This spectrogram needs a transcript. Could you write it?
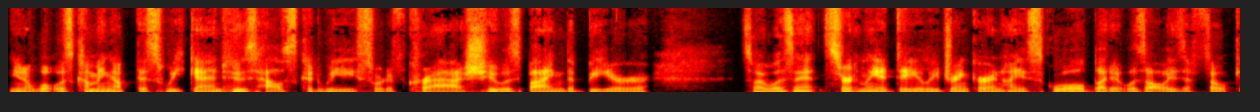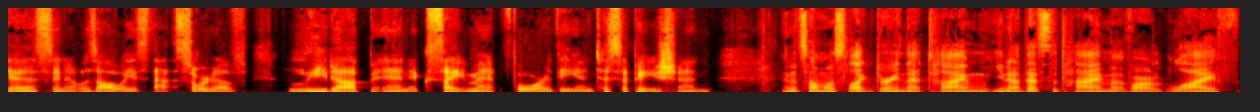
you know, what was coming up this weekend? Whose house could we sort of crash? Who was buying the beer? So I wasn't certainly a daily drinker in high school, but it was always a focus and it was always that sort of lead up and excitement for the anticipation. And it's almost like during that time, you know, that's the time of our life.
